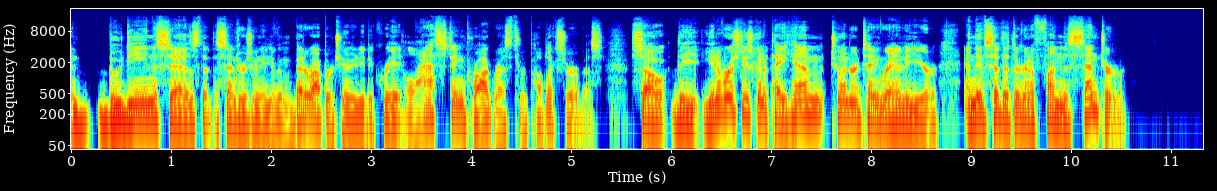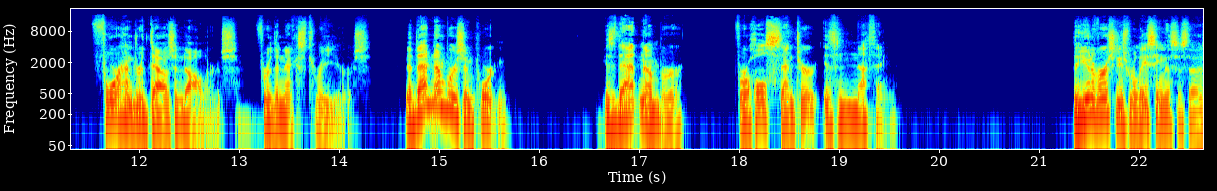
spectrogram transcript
And Boudin says that the center is going to give him a better opportunity to create lasting progress through public service. So the university is going to pay him 210 grand a year. And they've said that they're going to fund the center $400,000 for the next three years. Now that number is important because that number for a whole center is nothing. The university is releasing this as though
